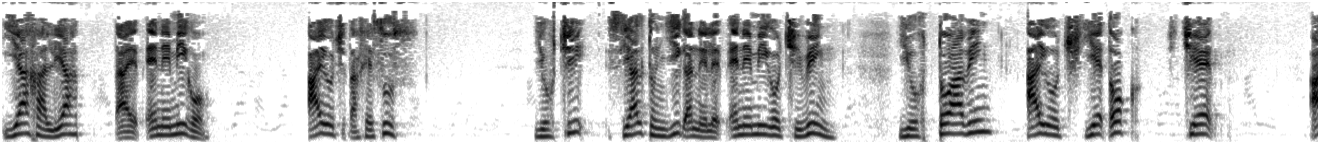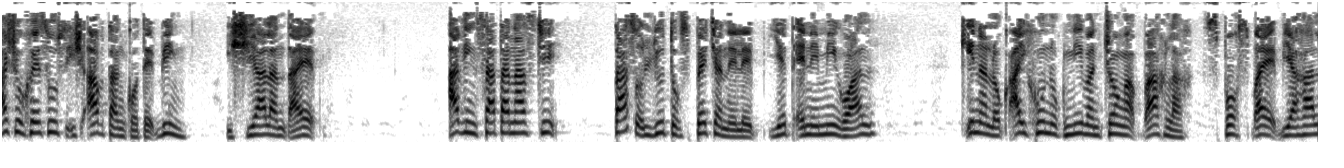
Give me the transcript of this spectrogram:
yahal yah taeb enemigo. Ayoch ta Jesús. Yuchi, si alton yigan el enemigo chivin. Yuhto abin, ayoch yetok, che. Ashu Jesús ish avtan kote bin, ishialan taeb. Abin Satanás chi, tas ol yutok spechan el yet enemigo al. Kina lok ay hunok niban chonga baklach, spox bae viajal,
